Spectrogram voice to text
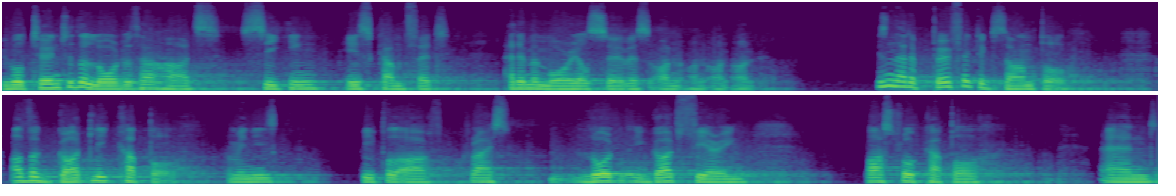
We will turn to the Lord with our hearts, seeking his comfort at a memorial service on, on, on, on. Isn't that a perfect example of a godly couple? I mean, these people are Christ, Lord, God fearing, pastoral couple, and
